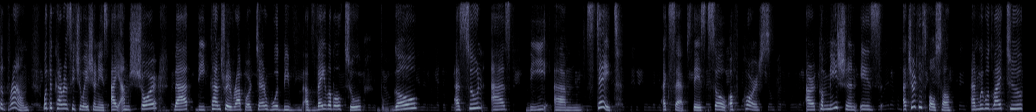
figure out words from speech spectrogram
the ground what the current situation is. I am sure that the country rapporteur would be available to go as soon as the um, state accepts this. So, of course, our commission is at your disposal and we would like to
